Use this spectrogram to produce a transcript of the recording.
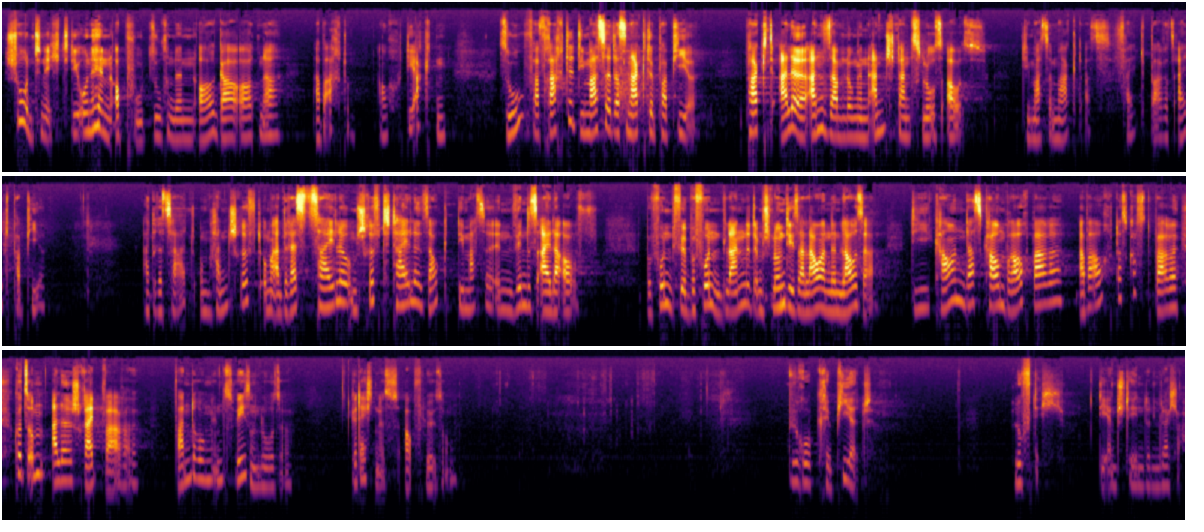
Schont nicht die ohnehin Obhut suchenden Orga-Ordner, aber Achtung, auch die Akten. So verfrachtet die Masse das nackte Papier, packt alle Ansammlungen anstandslos aus. Die Masse mag das, faltbares Altpapier. Adressat um Handschrift, um Adresszeile, um Schriftteile saugt die Masse in Windeseile auf. Befund für Befund landet im Schlund dieser lauernden Lauser. Die kauen das kaum Brauchbare, aber auch das Kostbare, kurzum alle Schreibware. Wanderung ins Wesenlose, Gedächtnisauflösung. Büro krepiert, luftig, die entstehenden Löcher.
